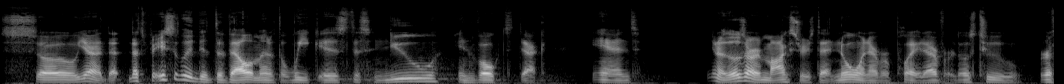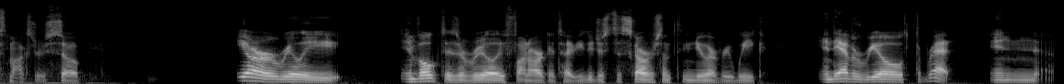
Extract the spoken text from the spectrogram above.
So yeah, that that's basically the development of the week is this new invoked deck. And you know, those are monsters that no one ever played ever. Those two Earth monsters. So they are really invoked is a really fun archetype. You could just discover something new every week, and they have a real threat in, uh,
